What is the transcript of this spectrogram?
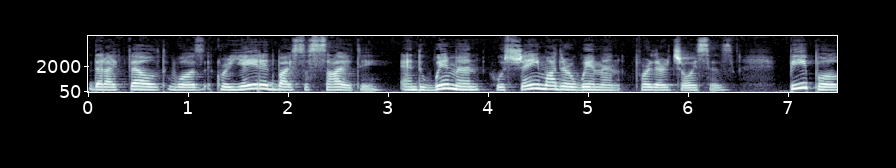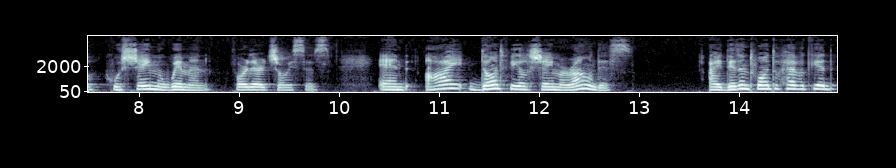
that I felt was created by society and women who shame other women for their choices, people who shame women for their choices. And I don't feel shame around this. I didn't want to have a kid,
